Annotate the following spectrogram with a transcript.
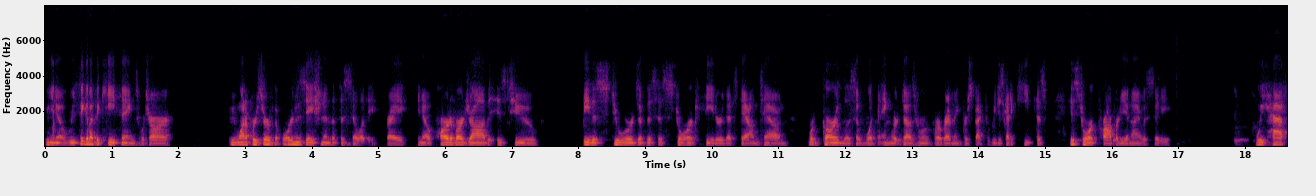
you know, we think about the key things, which are we want to preserve the organization and the facility, right? You know, part of our job is to be the stewards of this historic theater that's downtown, regardless of what the Englert does from a programming perspective. We just got to keep this historic property in Iowa City. We have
